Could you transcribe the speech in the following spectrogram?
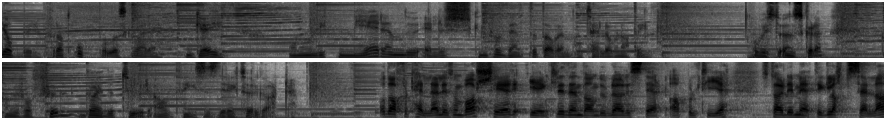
jobber for at oppholdet skal være gøy, og noe litt mer enn du ellers kunne forventet av en hotellovernatting. Og hvis du ønsker det, kan du få full guidet tur av fengselsdirektør Garte. Og da forteller jeg liksom hva skjer egentlig den dagen du blir arrestert av politiet. Så tar de med til glattcella,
